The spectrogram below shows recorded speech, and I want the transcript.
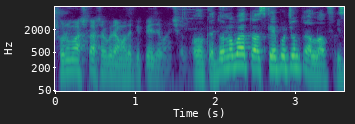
Showroom আসলে আশা করি আমাদেরকে পেয়ে যাবেন ইনশাল্লাহ ওকে ধন্যবাদ। আজকে এই পর্যন্ত আল্লাহ হাফিজ।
